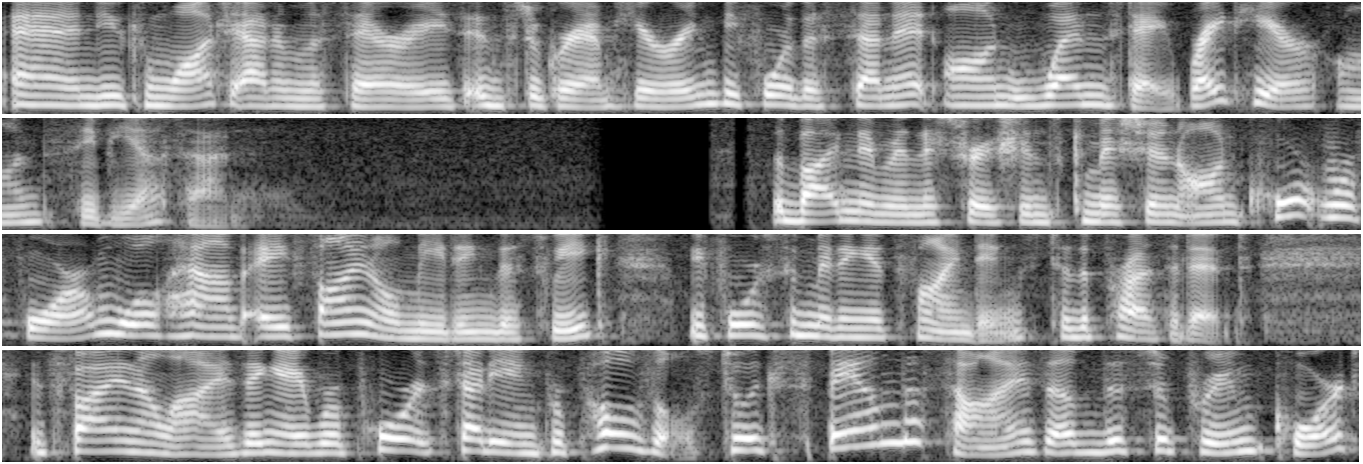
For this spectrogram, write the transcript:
And you can watch Adam Mosseri's Instagram hearing before the Senate on Wednesday, right here on CBSN. The Biden administration's Commission on Court Reform will have a final meeting this week before submitting its findings to the president. It's finalizing a report studying proposals to expand the size of the Supreme Court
